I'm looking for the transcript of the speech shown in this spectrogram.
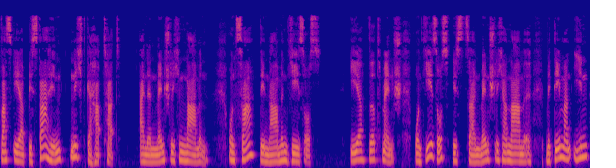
was er bis dahin nicht gehabt hat, einen menschlichen Namen, und zwar den Namen Jesus. Er wird Mensch, und Jesus ist sein menschlicher Name, mit dem man ihn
